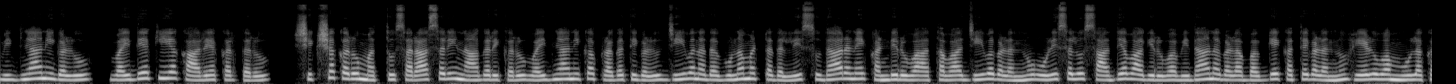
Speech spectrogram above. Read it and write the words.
ವಿಜ್ಞಾನಿಗಳು, ವೈದ್ಯಕೀಯ ಕಾರ್ಯಕರ್ತರು, ಶಿಕ್ಷಕರು ಮತ್ತು ಸರಾಸರಿ ನಾಗರಿಕರು ವೈಜ್ಞಾನಿಕ ಪ್ರಗತಿಗಳು ಜೀವನದ ಗುಣಮಟ್ಟದಲ್ಲಿ ಸುಧಾರಣೆ ಕಂಡಿರುವ ಅಥವಾ ಜೀವಗಳನ್ನು ಉಳಿಸಲು ಸಾಧ್ಯವಾಗಿರುವ ವಿಧಾನಗಳ ಬಗ್ಗೆ ಕಥೆಗಳನ್ನು ಹೇಳುವ ಮೂಲಕ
